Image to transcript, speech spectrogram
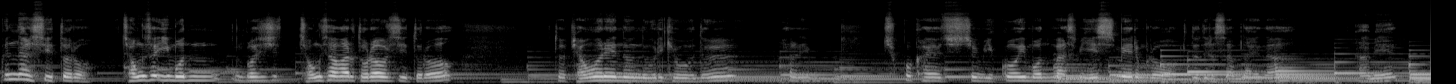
끝날 수 있도록 정서 이 모든 것이 정상화로 돌아올 수 있도록 또 병원에 있는 우리 교우들 하나님 축복하여 주실 줄 믿고 이 모든 말씀 예수님의 이름으로 기도드렸사옵나이다. 아멘.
